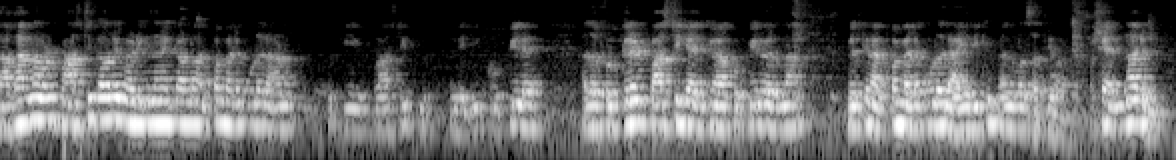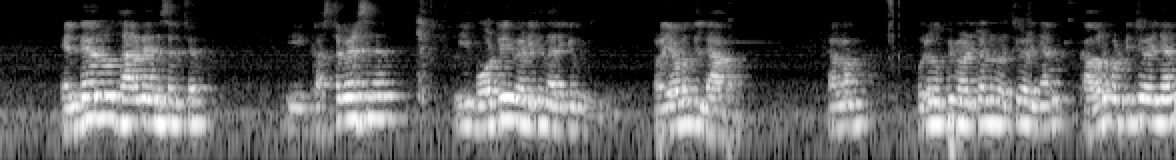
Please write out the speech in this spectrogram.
സാധാരണ നമ്മൾ പ്ലാസ്റ്റിക് കവറിൽ മേടിക്കുന്നതിനേക്കാളും അല്പം വില കൂടുതലാണ് ഈ പ്ലാസ്റ്റിക് ഈ കുപ്പിയിലെ അത് ഫുഡ് ഗ്രേഡ് പ്ലാസ്റ്റിക് ആയിരിക്കും. ആ കുപ്പിയിൽ വരുന്ന മിൽക്കിന് അല്പം വില കൂടുതലായിരിക്കും എന്നുള്ളത് സത്യമാണ്. പക്ഷെ എന്നാലും എന്റെ ഒരു ധാരണ അനുസരിച്ച് ഈ കസ്റ്റമേഴ്സിന് ഈ ബോട്ടിൽ മേടിക്കുന്നതായിരിക്കും പ്രയോഗത്തിൽ ലാഭം. കാരണം ഒരു കുപ്പി മേടിച്ചുകൊണ്ട് വെച്ച് കഴിഞ്ഞാൽ കവർ പൊട്ടിച്ചു കഴിഞ്ഞാൽ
